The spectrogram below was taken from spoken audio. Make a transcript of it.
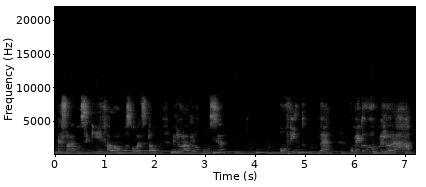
começar a conseguir falar algumas coisas. Então, melhorar a pronúncia ouvindo, né? Como é que eu vou melhorar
